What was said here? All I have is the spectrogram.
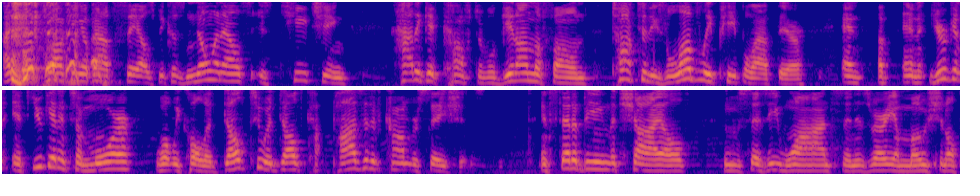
I love talking about sales because no one else is teaching how to get comfortable, get on the phone, talk to these lovely people out there, and uh, and you're gonna if you get into more what we call adult to adult co- positive conversations, instead of being the child who says he wants and is very emotional,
